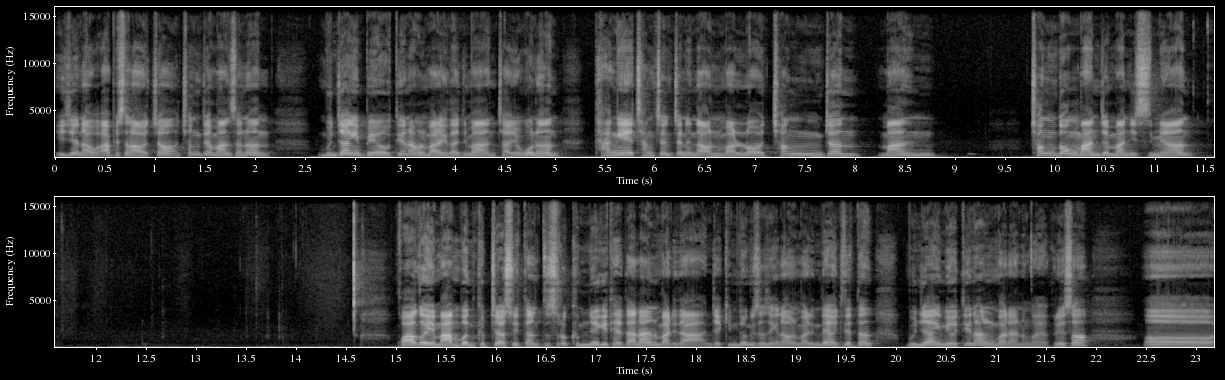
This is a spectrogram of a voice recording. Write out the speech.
이제 나오 앞에서 나왔죠. 청전만선은 문장이 매우 뛰어남을 말하기도 하지만 자, 요거는 당의 장천전에 나오는 말로 청전만 청동 만전만 있으면 과거에 만 번 급제할 수 있다는 뜻으로 급력이 대단하는 말이다. 이제 김동기 선생이 나오는 말인데 어쨌든 문장이 매우 뛰어나는 말하는 거예요. 그래서 어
